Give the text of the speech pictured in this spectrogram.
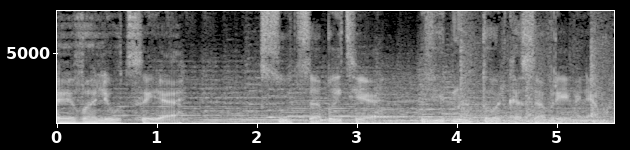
Эволюция. Суть события видно только со временем.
